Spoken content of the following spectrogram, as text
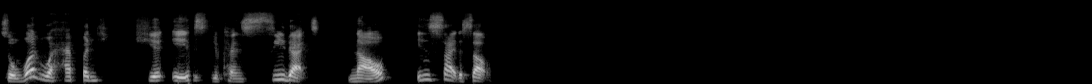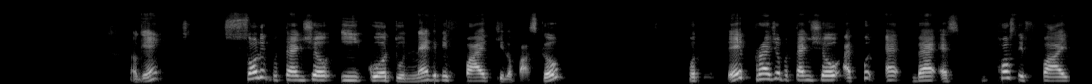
So what will happen here is you can see that now inside the cell. Okay, solute potential equal to negative 5 kilopascal. But a eh, pressure potential, I put at back as positive 5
